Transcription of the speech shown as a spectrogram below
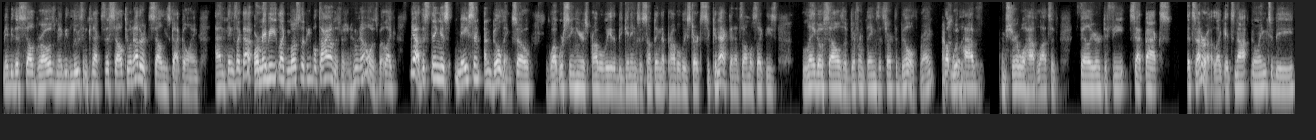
Maybe this cell grows. Maybe Luthen connects this cell to another cell he's got going, and things like that. Or maybe like most of the people die on this mission. Who knows? But like, yeah, this thing is nascent and building. So what we're seeing here is probably the beginnings of something that probably starts to connect, and it's almost like these Lego cells of different things that start to build, right? Absolutely. But we'll have, I'm sure we'll have lots of failure, defeat, setbacks, etc. Like it's not going to be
